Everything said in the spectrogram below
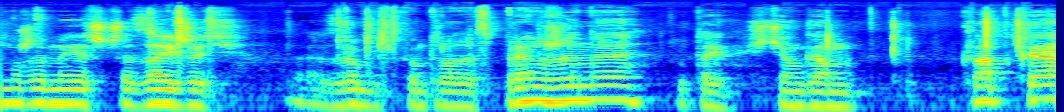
Możemy jeszcze zajrzeć, zrobić kontrolę sprężyny. Tutaj ściągam klapkę.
